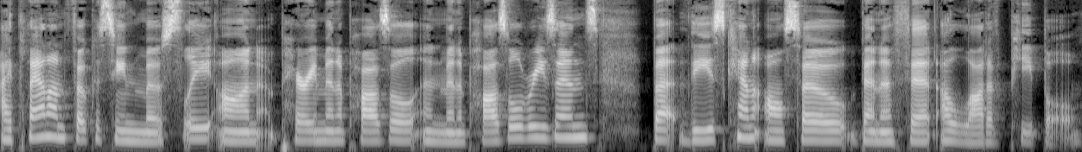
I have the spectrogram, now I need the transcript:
I plan on focusing mostly on perimenopausal and menopausal reasons, but these can also benefit a lot of people.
